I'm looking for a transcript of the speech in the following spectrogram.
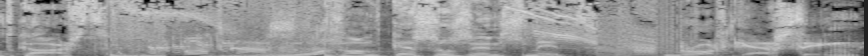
Podcast. Een podcast van Kessels en Smit. Broadcasting.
